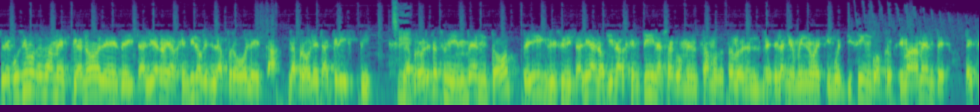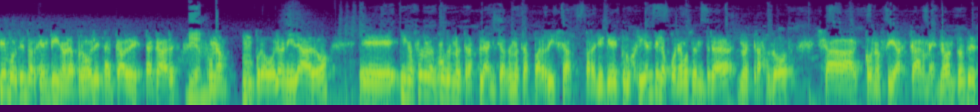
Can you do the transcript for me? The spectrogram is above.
le pusimos esa mezcla, ¿no? De, de italiano y argentino, que es la proboleta, la proboleta crispy. Sí. La proboleta es un invento, ¿sí? Lo hizo un italiano aquí en Argentina, ya comenzamos a hacerlo en el- desde el año 1955 aproximadamente. Es 100% argentino, la proboleta cabe destacar. Bien. Una- un provolón hilado. eh, y nosotros lo hacemos en nuestras planchas, en nuestras parrillas, para que quede crujiente y lo ponemos entre nuestras dos ya conocidas carnes, ¿no? Entonces,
